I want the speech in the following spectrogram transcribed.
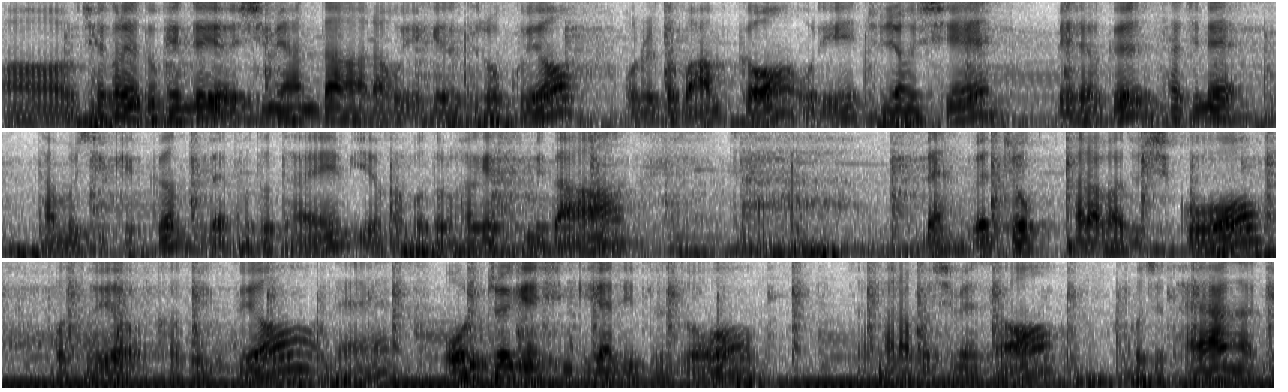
어, 최근에도 굉장히 열심히 한다라고 얘기를 들었고요. 오늘도 마음껏 우리 준영 씨의 매력을 사진에 담을 수 있게끔 네, 포토타임 이어가 보도록 하겠습니다. 자. 네 왼쪽 바라봐 주시고 포토 이어가고 있고요. 네 오른쪽에 계신 기자님들도 자 바라보시면서 포즈 다양하게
